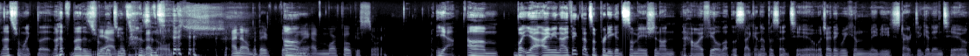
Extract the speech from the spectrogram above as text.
That's from like the that that is from yeah, the two thousands. I know, but they they Um, probably have a more focused story. Yeah. Um but yeah, I mean I think that's a pretty good summation on how I feel about the second episode too, which I think we can maybe start to get into.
